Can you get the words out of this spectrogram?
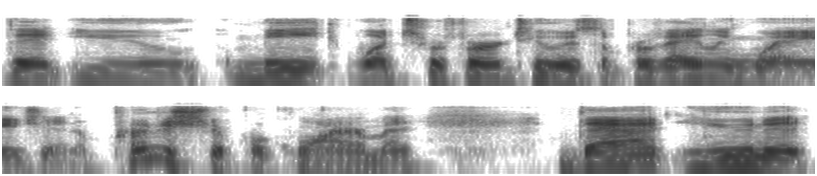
that you meet what's referred to as the prevailing wage and apprenticeship requirement, that unit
